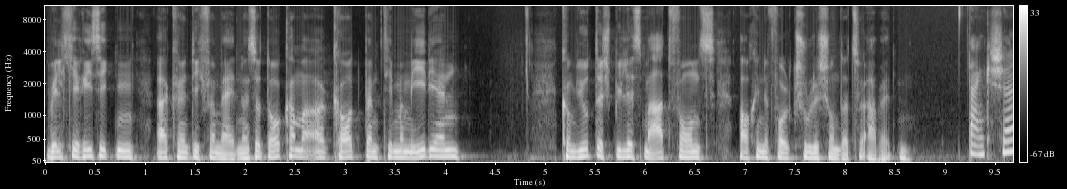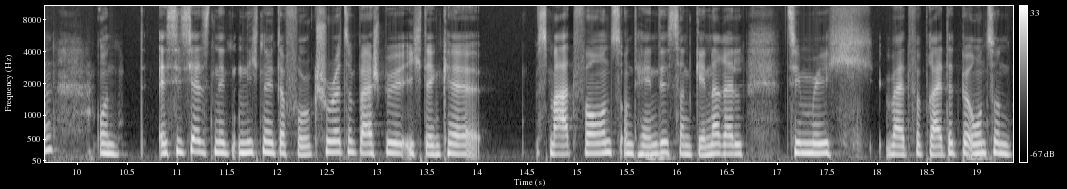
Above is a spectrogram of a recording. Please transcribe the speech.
Welche Risiken äh, könnte ich vermeiden? Also da kann man gerade beim Thema Medien, Computerspiele, Smartphones auch in der Volksschule schon dazu arbeiten. Dankeschön. Und es ist jetzt nicht, nicht nur in der Volksschule zum Beispiel, ich denke, Smartphones und Handys sind generell ziemlich weit verbreitet bei uns und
